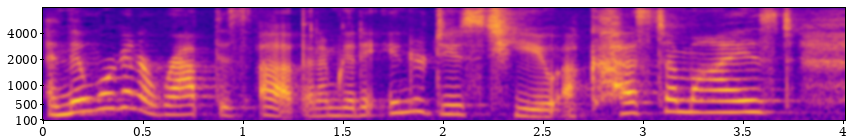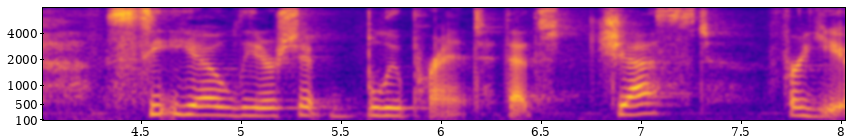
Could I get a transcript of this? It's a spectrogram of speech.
And then we're going to wrap this up and I'm going to introduce to you a customized CEO leadership blueprint that's just for you.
